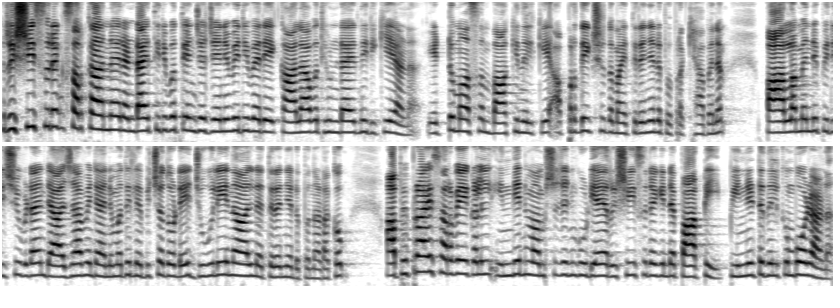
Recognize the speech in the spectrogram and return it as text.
ഋഷി സുരംഗ് സർക്കാരിന് രണ്ടായിരത്തി ഇരുപത്തിയഞ്ച് ജനുവരി വരെ കാലാവധി ഉണ്ടായിരുന്നിരിക്കെയാണ് എട്ടു മാസം ബാക്കി നിൽക്കെ അപ്രതീക്ഷിതമായി തിരഞ്ഞെടുപ്പ് പ്രഖ്യാപനം. പാർലമെന്റ് പിരിച്ചുവിടാൻ രാജാവിന്റെ അനുമതി ലഭിച്ചതോടെ ജൂലൈ നാലിന് തിരഞ്ഞെടുപ്പ് നടക്കും. അഭിപ്രായ സർവേകളിൽ ഇന്ത്യൻ വംശജൻ കൂടിയായ ഋഷി സുരംഗിന്റെ പാർട്ടി പിന്നിട്ട് നിൽക്കുമ്പോഴാണ്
